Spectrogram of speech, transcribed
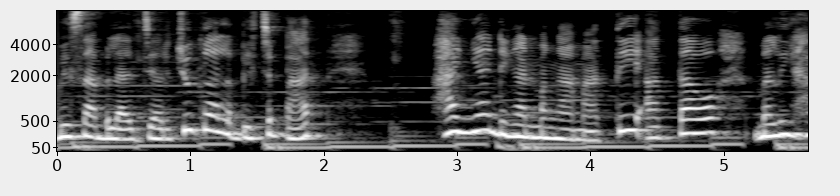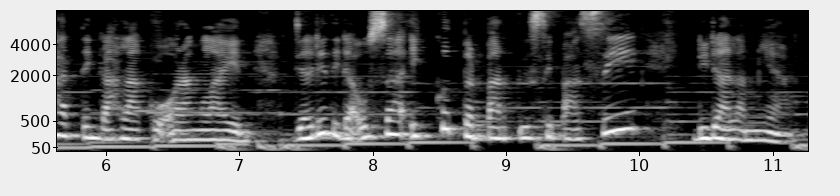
bisa belajar juga lebih cepat hanya dengan mengamati atau melihat tingkah laku orang lain. Jadi tidak usah ikut berpartisipasi di dalamnya.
